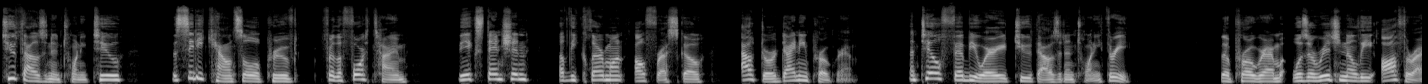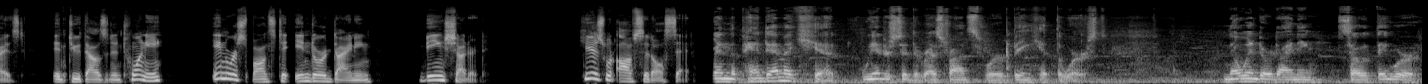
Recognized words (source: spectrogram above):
2022, the City Council approved for the fourth time the extension of the Claremont Alfresco outdoor dining program until February 2023. The program was originally authorized in 2020 in response to indoor dining being shuttered. Here's what Ofstedal said. When the pandemic hit, we understood the restaurants were being hit the worst. No indoor dining, so they were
